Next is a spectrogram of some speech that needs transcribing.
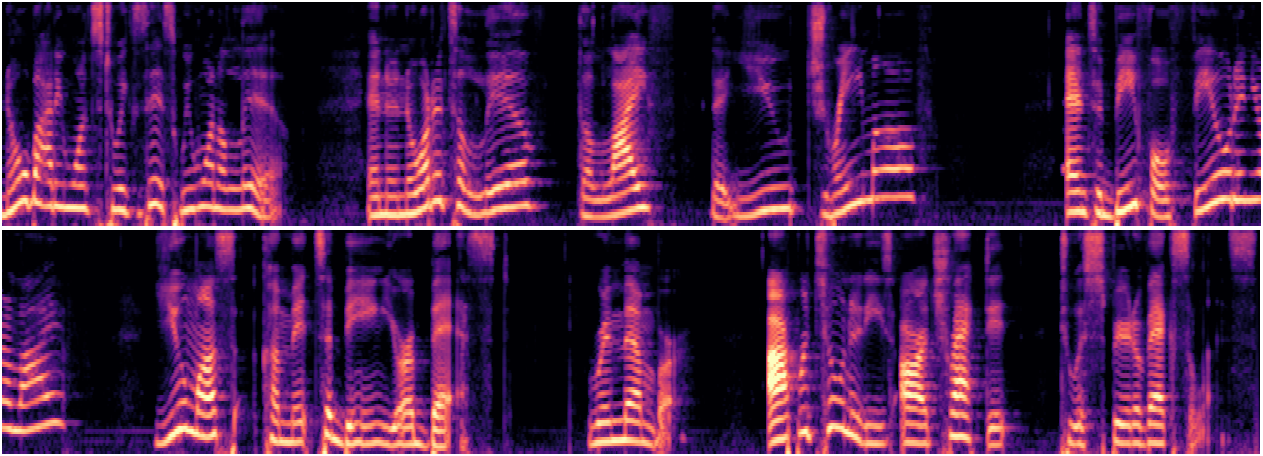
Nobody wants to exist. We want to live. And in order to live the life that you dream of and to be fulfilled in your life, you must commit to being your best. Remember, opportunities are attracted to a spirit of excellence.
